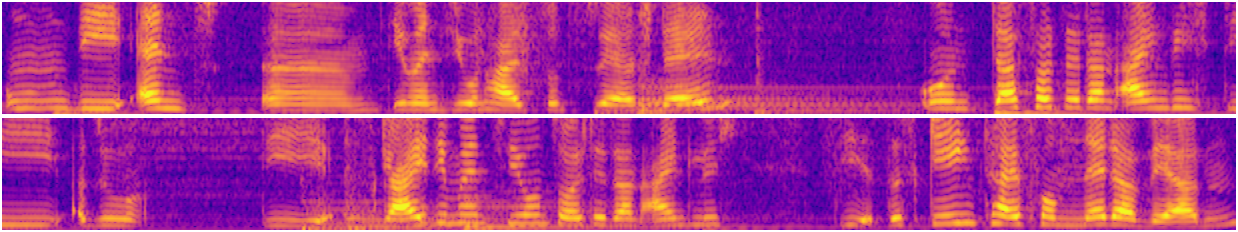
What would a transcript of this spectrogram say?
um die Enddimension ähm, äh, halt so zu erstellen. Und das sollte dann eigentlich die, also die Sky-Dimension sollte dann eigentlich die, das Gegenteil vom Nether werden.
